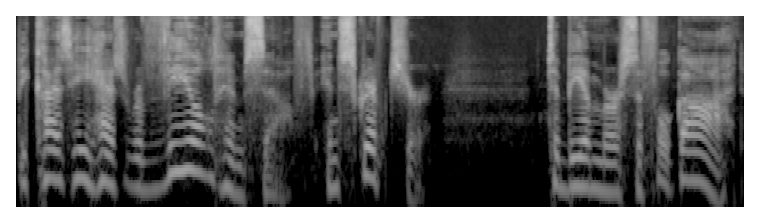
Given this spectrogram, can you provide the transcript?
because he has revealed himself in Scripture to be a merciful God.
